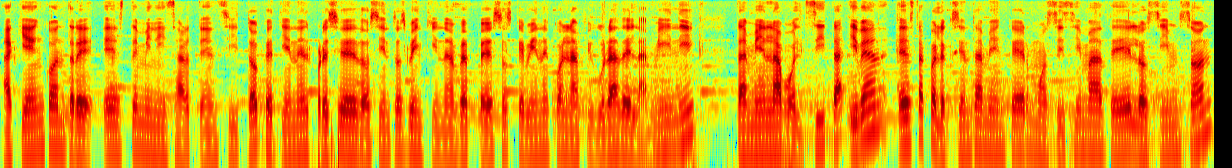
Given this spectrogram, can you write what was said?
Aquí encontré este mini sartencito que tiene el precio de 229 pesos que viene con la figura de la Minnie. También la bolsita. Y vean esta colección también que hermosísima de los Simpson.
